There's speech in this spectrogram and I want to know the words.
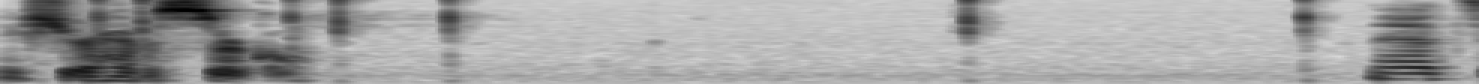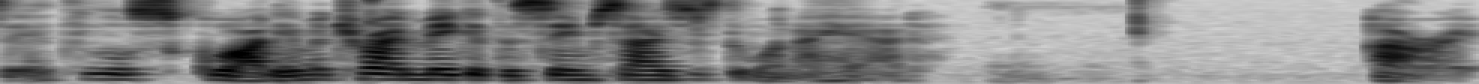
Make sure I have a circle. That's it. It's a little squatty. I'm to try and make it the same size as the one I had. All right.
